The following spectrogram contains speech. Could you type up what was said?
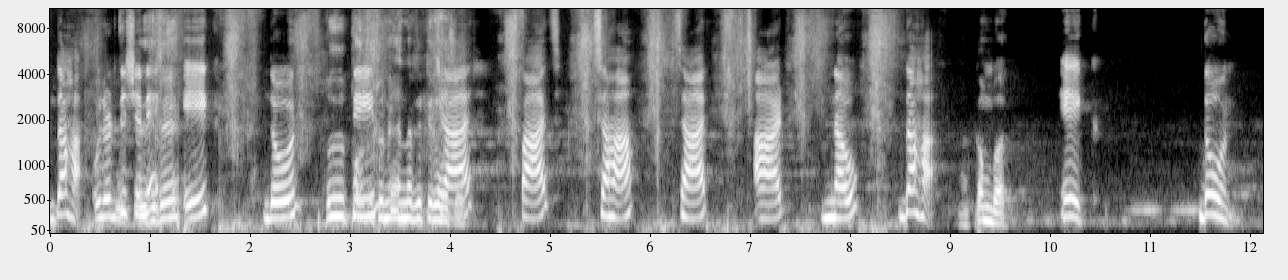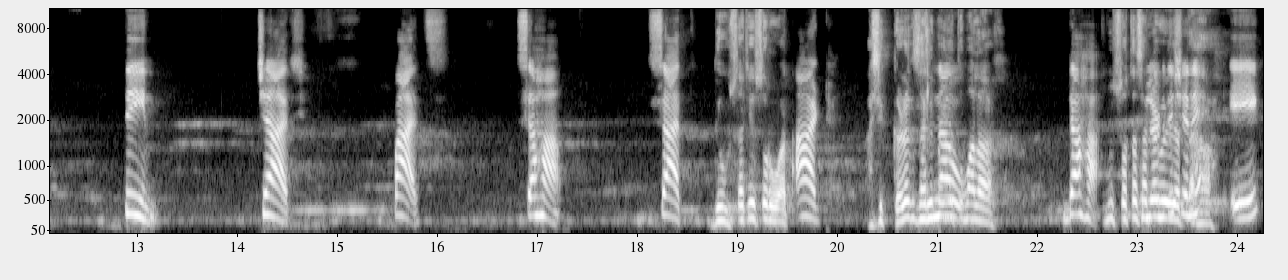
दहा. उलट दिशेने. एक दोन तीन एनर्जेटिक चार पाच सहा सात आठ नऊ दहा. कंबर. एक दोन तीन चार पाच सहा सात दिवसाची सुरुवात. आठ अशी कडक झाली नऊ. तुम्हाला? दहा. तुम्ही स्वतःसाठी वेळ एक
